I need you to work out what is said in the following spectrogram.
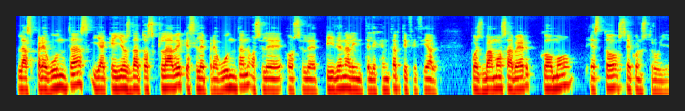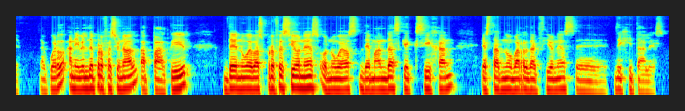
las preguntas y aquellos datos clave que se le preguntan o se le, o se le piden a la inteligencia artificial. Pues vamos a ver cómo esto se construye, ¿de acuerdo? A nivel de profesional, a partir de nuevas profesiones o nuevas demandas que exijan estas nuevas redacciones eh, digitales.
